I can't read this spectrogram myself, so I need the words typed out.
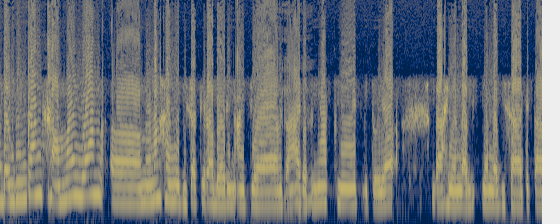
bandingkan sama yang eh, memang hanya bisa tira baring aja, misalnya ada penyakit gitu ya, entah yang nggak yang nggak bisa kita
